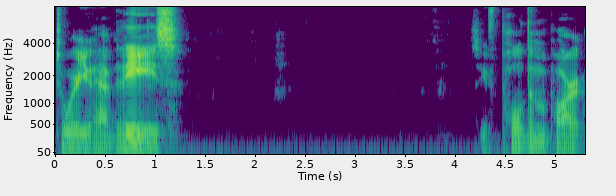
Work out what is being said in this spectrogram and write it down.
to where you have these. So you've pulled them apart.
